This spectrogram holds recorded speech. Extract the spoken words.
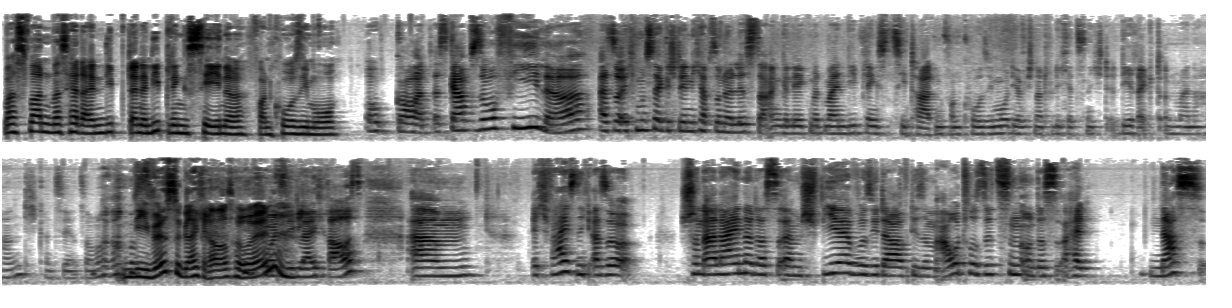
Was war denn bisher dein Lieb deine Lieblingsszene von Cosimo? Oh Gott, es gab so viele. Also ich muss ja gestehen, ich habe so eine Liste angelegt mit meinen Lieblingszitaten von Cosimo. Die habe ich natürlich jetzt nicht direkt in meiner Hand. Ich kann sie jetzt auch mal raus. Die wirst du gleich rausholen. Ich hole sie gleich raus. Ähm, ich weiß nicht, also schon alleine das ähm, Spiel, wo sie da auf diesem Auto sitzen und das halt nass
